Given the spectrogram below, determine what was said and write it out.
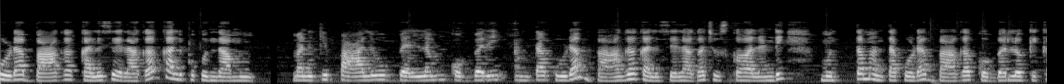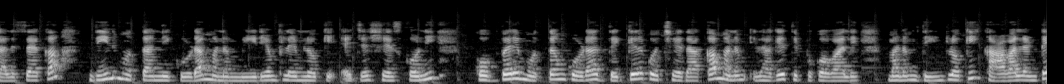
కూడా బాగా కలిసేలాగా బాగా కలుపుకుందాము. మనకి పాలు బెల్లం కొబ్బరి అంతా కూడా బాగా కలిసేలాగా చూసుకోవాలండి. మొత్తం అంతా కూడా బాగా కొబ్బరిలోకి కలిసాక దీని మొత్తాన్ని కూడా మనం మీడియం ఫ్లేమ్లోకి అడ్జస్ట్ చేసుకొని కొబ్బరి మొత్తం కూడా దగ్గరకు వచ్చేదాకా మనం ఇలాగే తిప్పుకోవాలి. మనం దీంట్లోకి కావాలంటే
